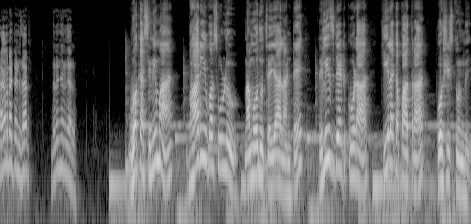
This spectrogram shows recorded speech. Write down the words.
తగలబెట్టండి సార్. నిరంజన్ గారు. ఒక సినిమా భారీ వసూళ్ళు నమోదు చేయాలంటే రిలీజ్ డేట్ కూడా కీలక పాత్ర పోషిస్తుంది.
